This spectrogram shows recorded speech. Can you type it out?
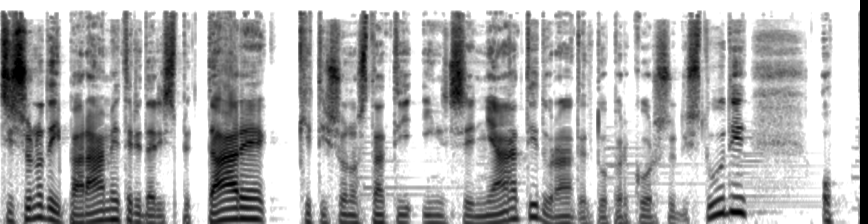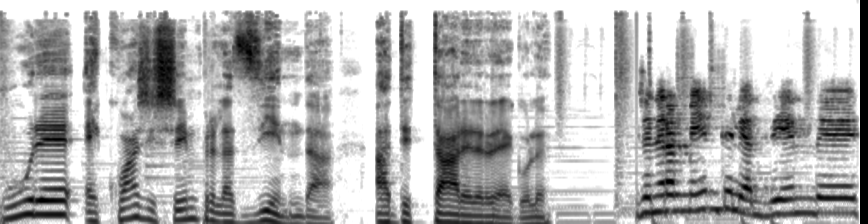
ci sono dei parametri da rispettare che ti sono stati insegnati durante il tuo percorso di studi oppure è quasi sempre l'azienda a dettare le regole? Generalmente le aziende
